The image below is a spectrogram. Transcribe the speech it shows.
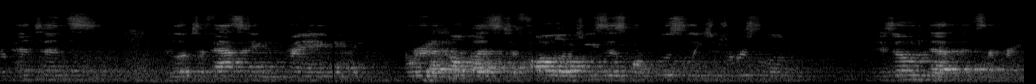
repentance. We look to fasting and praying in order to help us to follow Jesus more closely to Jerusalem in his own death and suffering.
